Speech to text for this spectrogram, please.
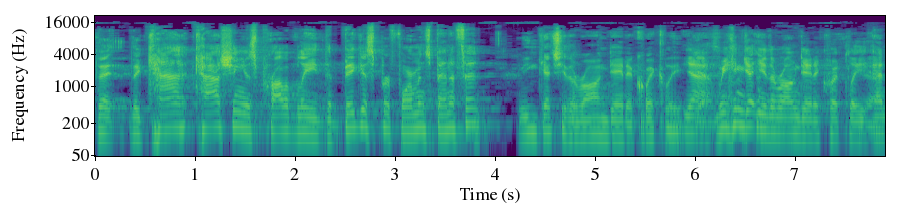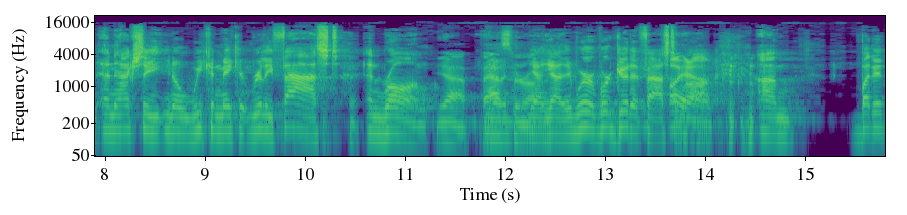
the the ca- caching is probably the biggest performance benefit. We can get you the wrong data quickly. Yeah, we can get you the wrong data quickly, and and actually, you know, we can make it really fast and wrong. Yeah, fast You know, and wrong. Yeah, yeah, we're we're good at fast and yeah. wrong. Um, but it,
